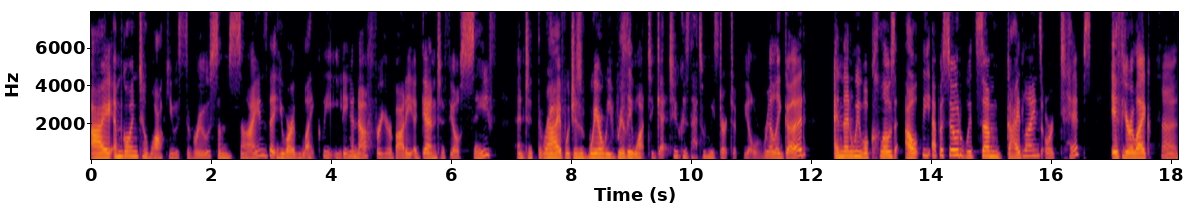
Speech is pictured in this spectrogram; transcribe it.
I am going to walk you through some signs that you are likely eating enough for your body, again, to feel safe and to thrive, which is where we really want to get to because that's when we start to feel really good. And then we will close out the episode with some guidelines or tips if you're like, huh,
